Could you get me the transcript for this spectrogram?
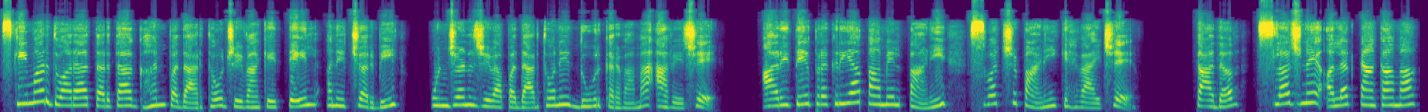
સ્કીમર દ્વારા તરતા ઘન પદાર્થો જેવા કે તેલ અને ચરબી, ઊંજણ જેવા પદાર્થોને દૂર કરવામાં આવે છે. આ રીતે પ્રક્રિયા પામેલ પાણી સ્વચ્છ પાણી કહેવાય છે. કાદવ સ્લજને અલગ ટાંકામાં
